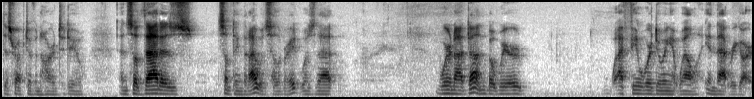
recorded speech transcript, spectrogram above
disruptive and hard to do. And so that is something that I would celebrate was that we're not done, but we're I feel we're doing it well in that regard.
